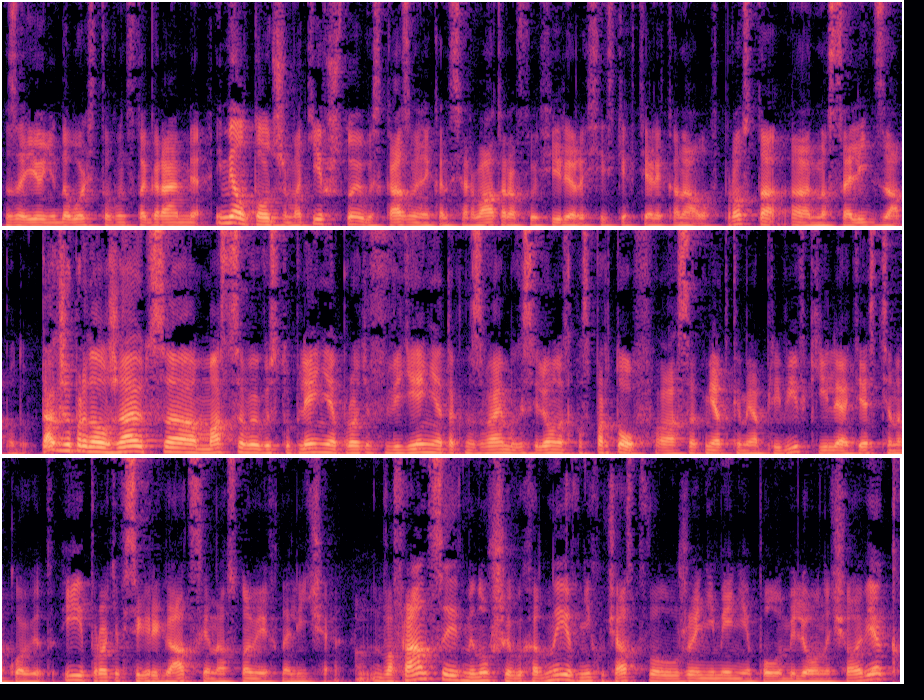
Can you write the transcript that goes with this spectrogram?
за ее недовольство в Инстаграме имел тот же мотив, что и высказывание консерваторов в эфире российских телеканалов. Просто э, насолить Западу. Также продолжаются массовые выступления против введения так называемых зеленых паспортов э, с отметкой заявками о прививке или о тесте на COVID и против сегрегации на основе их наличия. Во Франции в минувшие выходные в них участвовало уже не менее полумиллиона человек.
